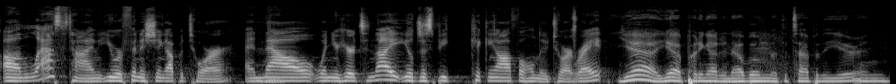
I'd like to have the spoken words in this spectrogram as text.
um, last time you were finishing up a tour, and Mm-hmm. now when you're here tonight, you'll just be kicking off a whole new tour, right? Yeah, yeah, putting out an album at the top of the year and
